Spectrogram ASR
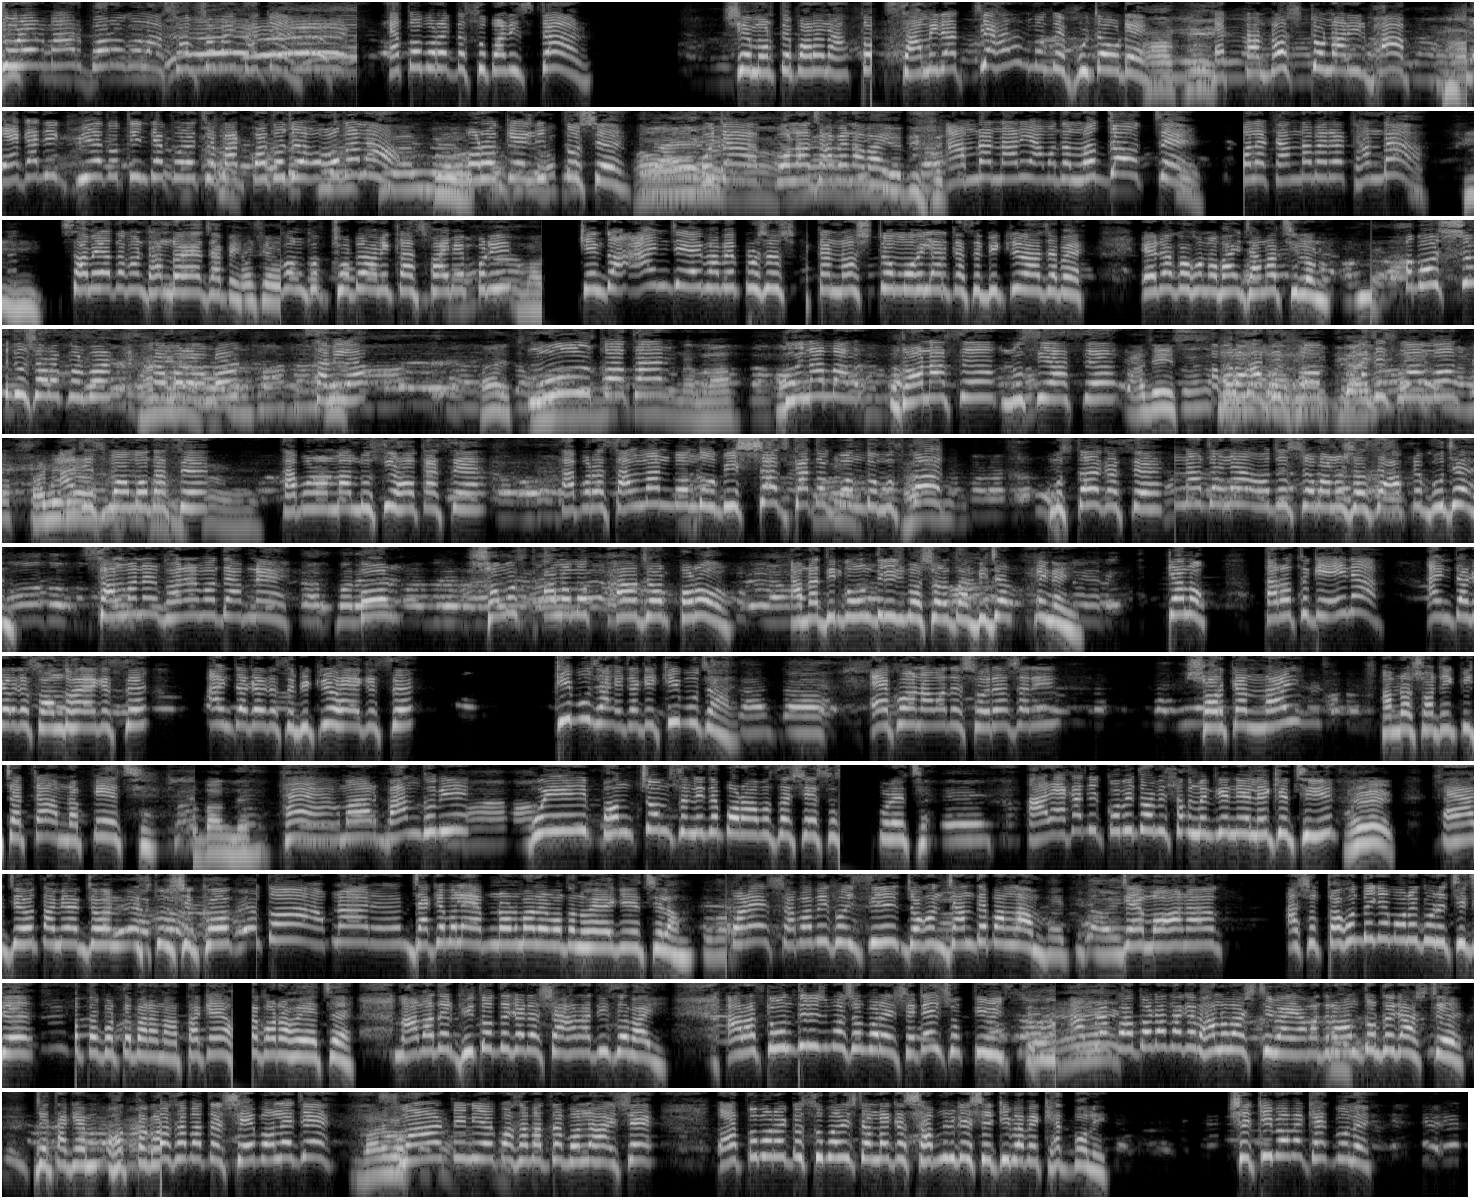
চুরের মার, বড় গলা সবসময় থাকে। এত বড় একটা সুপারস্টার, সে মরতে পারে না। তো স্বামীরার চেহারার মধ্যে ফুটে ওঠে একটা নষ্ট নারীর ভাব। একাধিক বিয়ে তো তিনটা করেছে বাট কত যে অগানা। পরকে লিপ্ত সে, ওইটা বলা যাবে না ভাই। আমরা নারী, আমাদের লজ্জা হচ্ছে। বলে ঠান্ডা মেরে ঠান্ডা। স্বামীরা তখন ঠান্ডা হয়ে যাবে। তখন খুব ছোট, আমি ক্লাস ফাইভে পড়ি। কিন্তু আইন যে এইভাবে প্রসেস একটা নষ্ট মহিলার কাছে বিক্রি হয়ে যাবে এটা কখনো ভাই জানা ছিল না। অবশ্যই দোষারোপ করব। আমরা স্বামীরা মূল কথার দুই নাম্বার। ডন আছে লুসি আছে তারপর আজিজ মোহাম্মদ- আজিজ মোহাম্মদ আজিজ মোহাম্মদ আছে তারপর ওর মা লুসি হক আছে। তারপরে সালমান বন্ধু, বিশ্বাসঘাতক বন্ধু, মুস্তাক। মুস্তাক আছে। না জানা অজস্র মানুষ আছে, আপনি বুঝেন? সালমানের ঘরের মধ্যে আপনি ওর সমস্ত আলামত খাওয়া যাওয়ার পরও আমরা দীর্ঘ উনত্রিশ বছর তার বিচার পাই নাই। কেন? তার অর্থ কি এই না? আইন টাকার কাছে অন্ধ হয়ে গেছে, আইন টাকার কাছে বিক্রি হয়ে গেছে। কি বুঝায় এটাকে? কি বুঝায়? এখন আমাদের সৈরাচারী সরকার নাই আমরা সঠিক বিচারটা আমরা পেয়েছি। হ্যাঁ আমার বান্ধবী ওই পঞ্চম শ্রেণীতে পড়া অবস্থায় শেষ করেছে। আর একাধিক কবিতা আমি সালমানকে নিয়ে লিখেছি। হ্যাঁ, যেহেতু আমি একজন স্কুল শিক্ষক তো আপনার যাকে বলে অ্যাবনর্মালের মতন হয়ে গিয়েছিলাম। পরে স্বাভাবিক হয়েছি যখন জানতে পারলাম যে মহানায়ক আসলে তখন থেকে মনে করেছি যে হত্যা করতে পারে না তাকে হত্যা করা হয়েছে। আমাদের ভিতর থেকে একটা সাহারা দিছে ভাই। আর আজকে উনত্রিশ বছর পরে সেটাই সত্যি হয়েছে। আমরা কতটা তাকে ভালোবাসছি ভাই আমাদের অন্তর থেকে আসছে যে তাকে হত্যা করা কথাবার্তা সে বলে যে স্মার্ট নিয়ে কথাবার্তা বলে হয় সে এত বড় একটা সুপারস্টার নাকি সামনে সে কীভাবে খ্যাত বলে? সে কীভাবে খ্যাত বলে?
